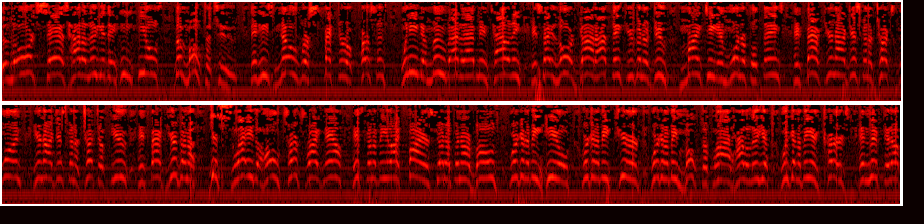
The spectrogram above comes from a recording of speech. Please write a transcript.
the Lord says, hallelujah, that He heals the multitude, that He's no respecter of persons. We need to move out of that and say, Lord God, I think you're going to do mighty and wonderful things. In fact, you're not just going to touch one, you're not just going to touch a few. In fact, you're going to just slay the whole church right now. It's going to be like fire shut up in our bones. We're going to be healed, we're going to be cured, we're going to be multiplied. Hallelujah. We're going to be encouraged and lifted up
